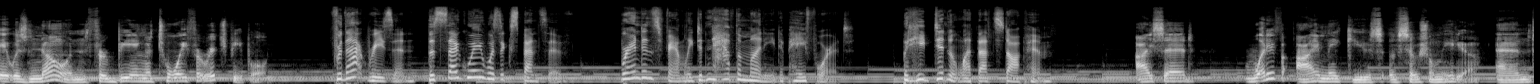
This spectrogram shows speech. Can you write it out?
It was known for being a toy for rich people. For that reason, the Segway was expensive. Brandon's family didn't have the money to pay for it. But he didn't let that stop him. I said, What if I make use of social media? And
